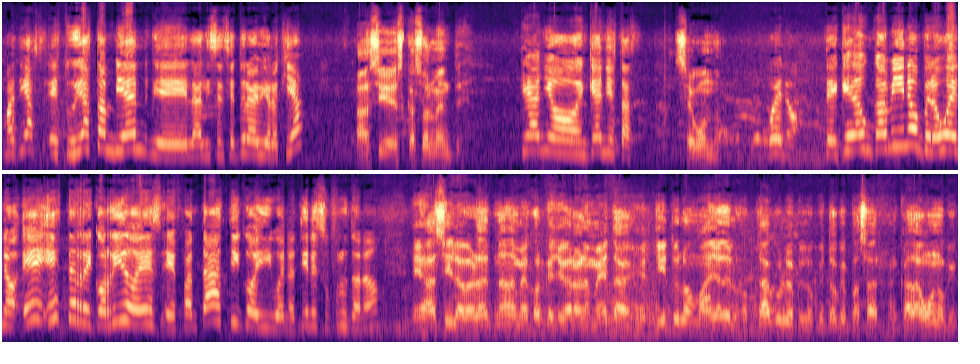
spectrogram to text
Matías, ¿estudias también eh, la licenciatura de Biología? Así es, casualmente. ¿Qué año, ¿En qué año estás? Segundo. Bueno, te queda un camino, pero bueno, e, este recorrido es fantástico y bueno, tiene su fruto, ¿no? Es así, la verdad, nada mejor que llegar a la meta, el título, más allá de los obstáculos, que lo que toque pasar en cada uno, que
